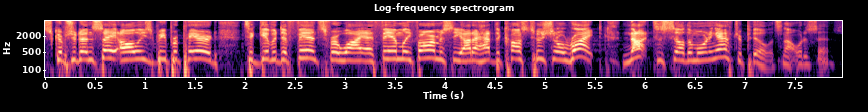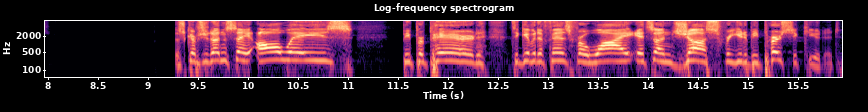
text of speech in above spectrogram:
Scripture doesn't say always be prepared to give a defense for why a family pharmacy ought to have the constitutional right not to sell the morning after pill. It's not what it says. The scripture doesn't say always be prepared to give a defense for why it's unjust for you to be persecuted.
